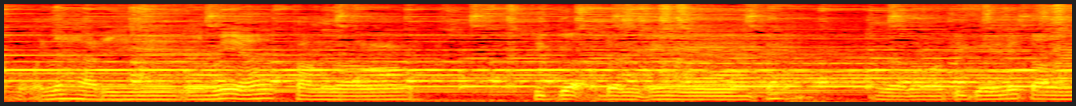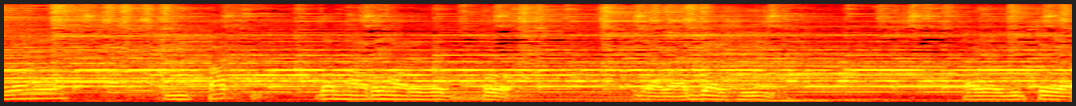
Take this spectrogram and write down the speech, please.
Pokoknya hari ini ya tanggal 3 dan ini eh tanggal 3 ini tanggal 4 dan hari-hari rebo ya wajar sih. Kayak gitu ya.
